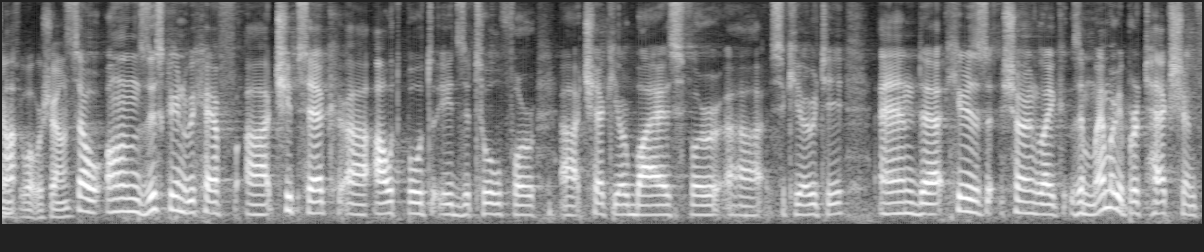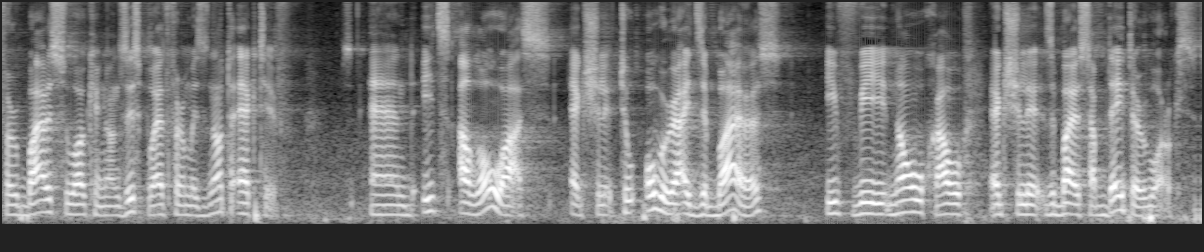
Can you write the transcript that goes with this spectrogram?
terms uh, of what we're showing? So on this screen, we have uh, ChipSec uh, output. It's a tool for uh, check your BIOS for uh, security. And uh, here's showing like the memory protection for BIOS locking on this platform is not active. And it's allow us actually to override the BIOS if we know how actually the BIOS updater works.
